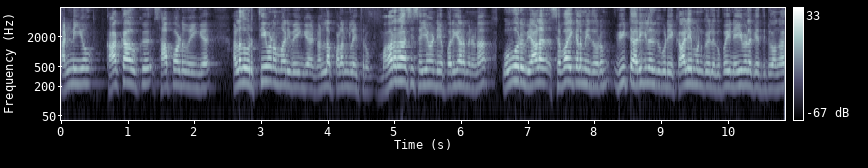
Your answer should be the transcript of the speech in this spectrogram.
தண்ணியும் காக்காவுக்கு சாப்பாடும் வைங்க. அல்லது ஒரு தீவனம் மாதிரி வைங்க நல்ல பலன்களை தரும். மகர ராசி செய்ய வேண்டிய பரிகாரம் என்னன்னா ஒவ்வொரு வியாழ செவ்வாய்க்கிழமை தோறும் வீட்டு அருகில் இருக்கக்கூடிய காளியம்மன் கோயிலுக்கு போய் நெய் விளக்கு ஏற்றிட்டு வாங்க.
